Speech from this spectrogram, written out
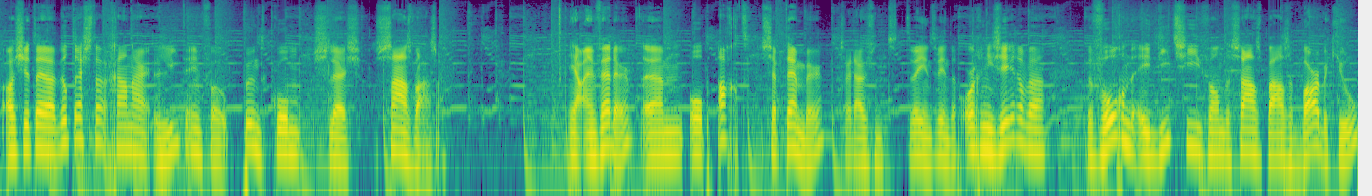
Als je het uh, wilt testen, ga naar leadinfo.com slash saasbazen. Ja, en verder, um, op 8 september 2022 organiseren we de volgende editie van de Saasbazen Barbecue.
